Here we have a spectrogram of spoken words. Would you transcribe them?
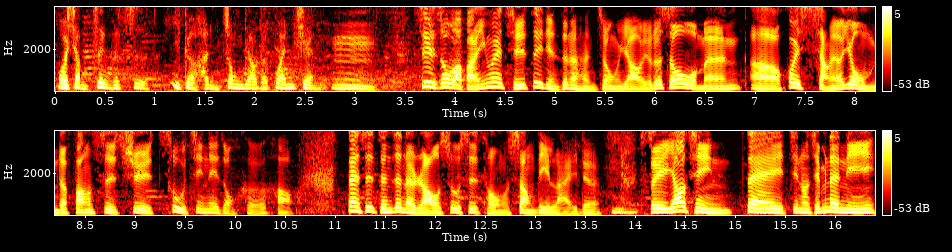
我想这个是一个很重要的关键。嗯，所以说爸爸，因为其实这一点真的很重要。有的时候我们呃会想要用我们的方式去促进那种和好，但是真正的饶恕是从上帝来的。所以邀请在镜头前面的你，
